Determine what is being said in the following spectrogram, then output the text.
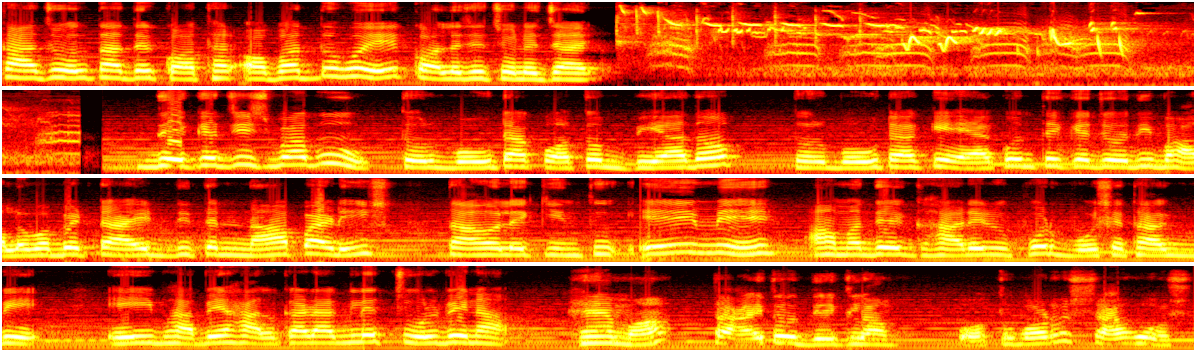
কাজল তাদের কথার অবাধ্য হয়ে কলেজে চলে যায়। দেখেছিস বাবু, তোর বউটা কত বেয়াদব। তোর বউটাকে এখন থেকে যদি ভালোভাবে টাইট দিতে না পারিস তাহলে কিন্তু এই মেয়ে আমাদের ঘাড়ের উপর বসে থাকবে। এইভাবে হালকা রাখলে চলবে না। হ্যাঁ মা তাই তো দেখলাম। কত বড় সাহস।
